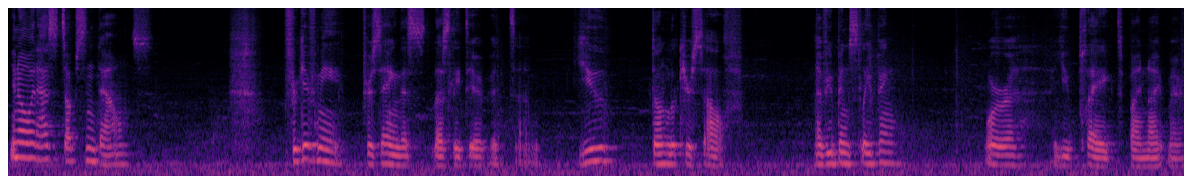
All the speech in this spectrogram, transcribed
you know, it has its ups and downs. Forgive me for saying this, Leslie dear, but um, you don't look yourself. Have you been sleeping? Or uh, are you plagued by nightmares?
